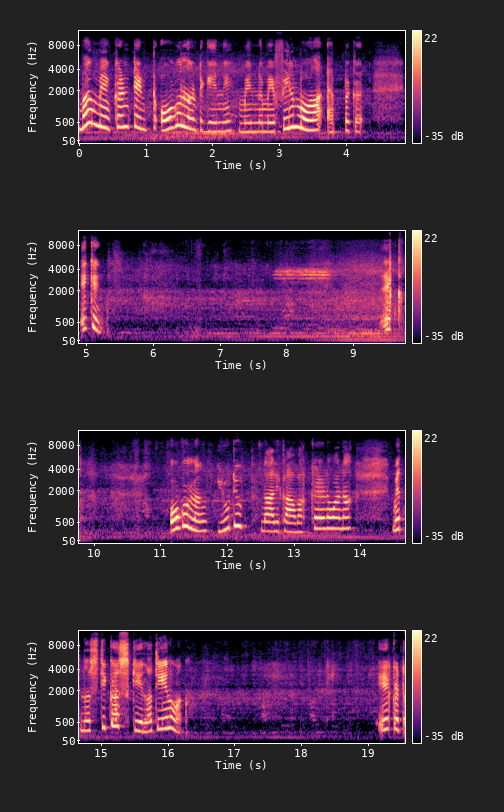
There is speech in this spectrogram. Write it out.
මං මේ කන්ටෙන්ට් ඕගොල්ලන්ට ගෙන්නේ මෙන්න මේ ෆිල්ම් ඕල ඇප් එක එකෙන් එක් ඕගොල්ලන් YouTube නාලිකාවක් කරනවන මෙත්න ස්ටිකස් කියලා තියෙනවා ඒකට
